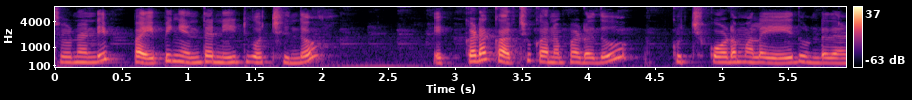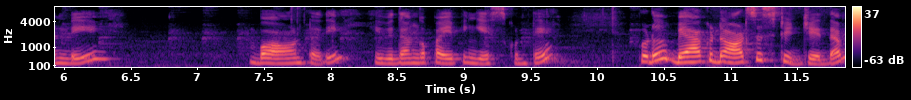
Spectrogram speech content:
చూడండి పైపింగ్ ఎంత నీట్గా వచ్చిందో. ఎక్కడ ఖర్చు కనపడదు. కుచ్చుకోవడం అలా ఏది ఉండదండి. బాగుంటుంది ఈ విధంగా పైపింగ్ వేసుకుంటే. ఇప్పుడు బ్యాక్ డాట్స్ స్టిచ్ చేద్దాం.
